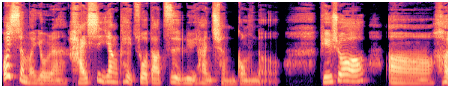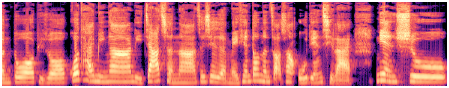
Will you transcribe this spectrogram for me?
为什么有人还是一样可以做到自律和成功呢？比如说，呃，很多，比如说郭台铭啊、李嘉诚啊这些人，每天都能早上五点起来念书，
